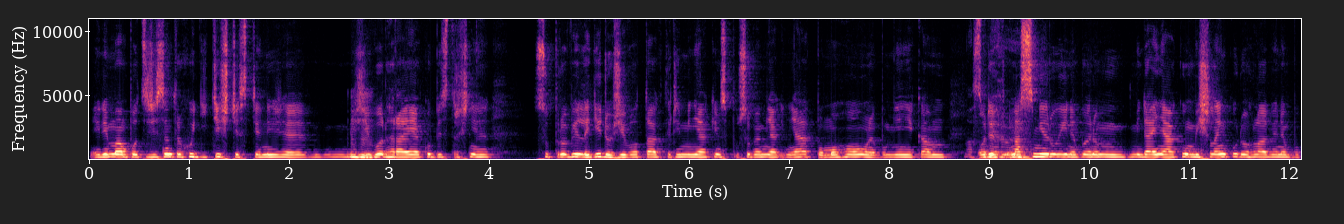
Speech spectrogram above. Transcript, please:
někdy mám pocit, že jsem trochu dítě štěstěný, že mm-hmm. život hraje jakoby strašně suprový lidi do života, kteří mi nějakým způsobem nějak, nějak pomohou, nebo mě někam nasměrují. Odev, nasměrují, nebo jenom mi dají nějakou myšlenku do hlavy, nebo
